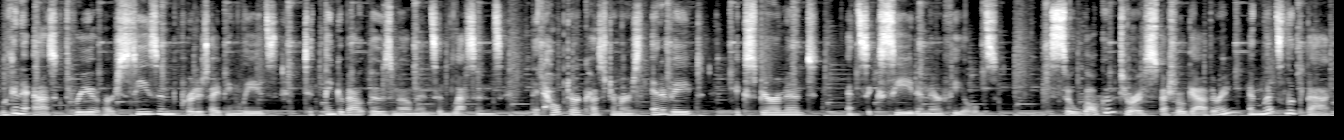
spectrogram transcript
We're going to ask three of our seasoned prototyping leads to think about those moments and lessons that helped our customers innovate, experiment, and succeed in their fields. So, welcome to our special gathering, and let's look back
